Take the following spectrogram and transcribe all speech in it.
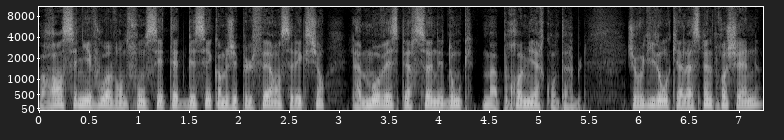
renseignez-vous avant de foncer tête baissée comme j'ai pu le faire en sélection la mauvaise personne et donc ma première comptable. Je vous dis donc à la semaine prochaine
